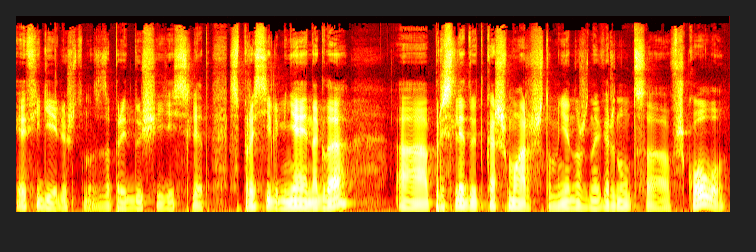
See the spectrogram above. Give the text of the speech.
офигели, что нас за предыдущие 10 лет спросили. Меня иногда а, преследует кошмар, что мне нужно вернуться в школу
